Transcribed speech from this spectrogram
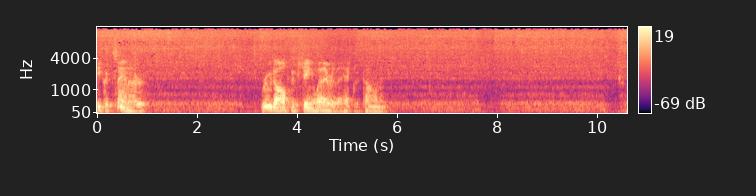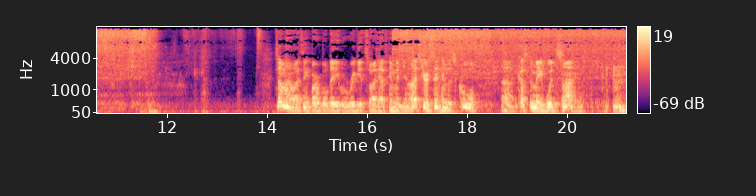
Secret Santa or Rudolph exchange, whatever the heck we're calling it. Somehow I think Barbara Dave will rig it so I have him again. Last year I sent him this cool uh, custom-made wood sign.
